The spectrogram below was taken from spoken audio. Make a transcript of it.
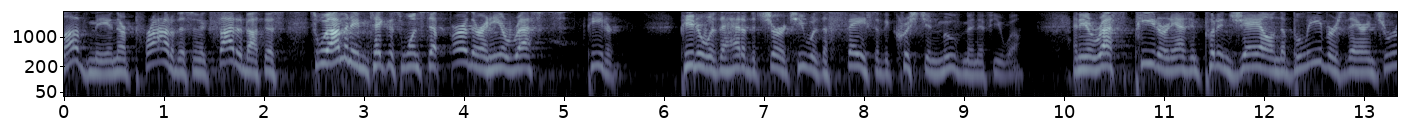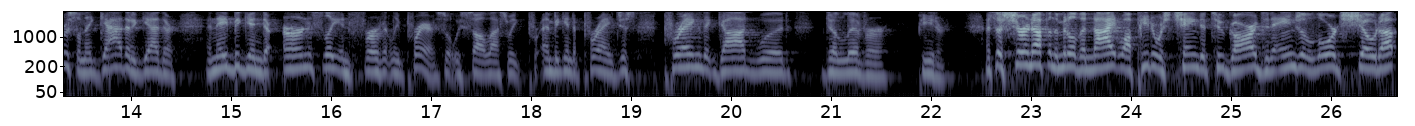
love me and they're proud of this and excited about this. So well, I'm going to even take this one step further, and he arrests Peter. Peter was the head of the church, he was the face of the Christian movement, if you will. And he arrests Peter and he has him put in jail. And the believers there in Jerusalem, they gather together and they begin to earnestly and fervently pray. That's what we saw last week. And begin to pray, just praying that God would deliver Peter. And so, sure enough, in the middle of the night, while Peter was chained to two guards, an angel of the Lord showed up.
